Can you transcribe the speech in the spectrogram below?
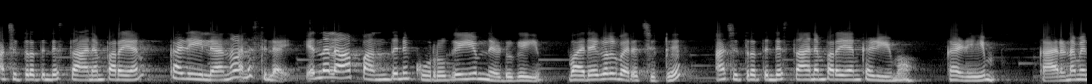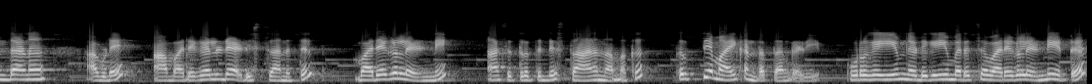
ആ ചിത്രത്തിന്റെ സ്ഥാനം പറയാൻ കഴിയില്ല എന്ന് മനസ്സിലായി. എന്നാൽ ആ പന്തിന് കുറുകയും നെടുകയും വരകൾ വരച്ചിട്ട് ആ ചിത്രത്തിന്റെ സ്ഥാനം പറയാൻ കഴിയുമോ? കഴിയും. കാരണം എന്താണ്? അവിടെ ആ വരകളുടെ അടിസ്ഥാനത്തിൽ വരകൾ എണ്ണി ആ ചിത്രത്തിന്റെ സ്ഥാനം നമുക്ക് കൃത്യമായി കണ്ടെത്താൻ കഴിയും. കുറുകയും നെടുകയും വരച്ച വരകൾ എണ്ണിയിട്ട്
